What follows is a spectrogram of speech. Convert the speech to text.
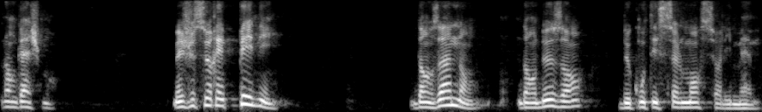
l'engagement. Mais je serai peiné dans un an, dans deux ans, de compter seulement sur les mêmes.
